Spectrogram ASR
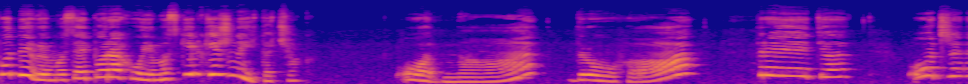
подивимося і порахуємо, скільки ж ниточок. Одна, друга, третя. Отже,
